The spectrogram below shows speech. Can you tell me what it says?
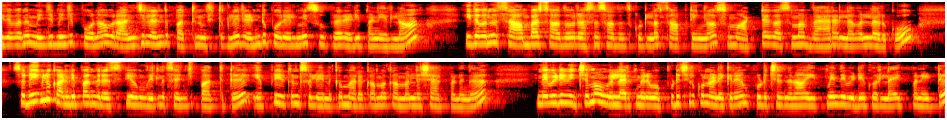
இதை வந்து மிஞ்சி மிஞ்சி போனால் ஒரு அஞ்சுலேருந்து பத்து நிமிஷத்துக்குள்ளே ரெண்டு பொரியலுமே சூப்பராக ரெடி பண்ணிடலாம். இதை வந்து சாம்பார் சாதம் ரச சாதத்துக்குள்ளலாம் சாப்பிட்டிங்கன்னா சும்மா அட்டகாசமாக வேறு லெவலில் இருக்கும். ஸோ நீங்களும் கண்டிப்பாக இந்த ரெசிபி உங்கள் வீட்டில் செஞ்சு பார்த்துட்டு எப்படி இருக்குன்னு சொல்லி எனக்கு மறக்காமல் கமெண்ட்டில் ஷேர் பண்ணுங்கள் இந்த வீடியோ நிச்சயமாக உங்கள் எல்லாருக்குமே ரொம்ப பிடிச்சிருக்கும்னு நினைக்கிறேன். பிடிச்சிருந்தனா இப்போமே இந்த வீடியோக்கு ஒரு லைக் பண்ணிவிட்டு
